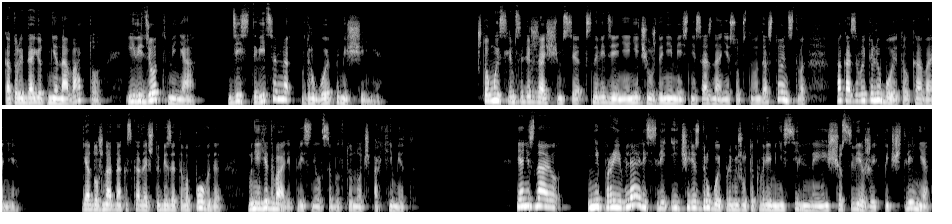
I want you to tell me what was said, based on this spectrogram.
который дает мне новато и ведет меня действительно в другое помещение. Что мыслям, содержащимся в сновидении, не чуждо ни месть, ни сознание собственного достоинства, показывает и любое толкование. Я должен, однако, сказать, что без этого повода мне едва ли приснился бы в ту ночь Архимед. Я не знаю, не проявлялись ли и через другой промежуток времени сильные, еще свежие впечатления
